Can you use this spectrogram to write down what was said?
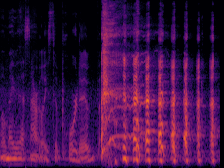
well, maybe that's not really supportive.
